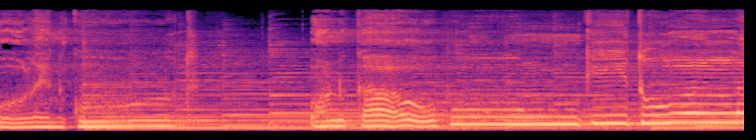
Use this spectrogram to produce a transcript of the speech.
Olen kuullut, on kaupunki tuolla.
